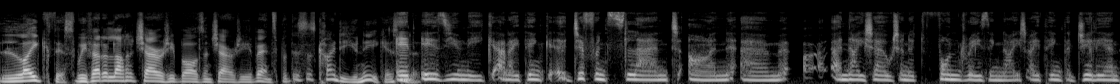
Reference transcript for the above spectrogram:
like this. We've had a lot of charity balls and charity events, but this is kind of unique, isn't it? It is unique, and I think a different slant on uh, um, a night out and a fundraising night. I think that Gillian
